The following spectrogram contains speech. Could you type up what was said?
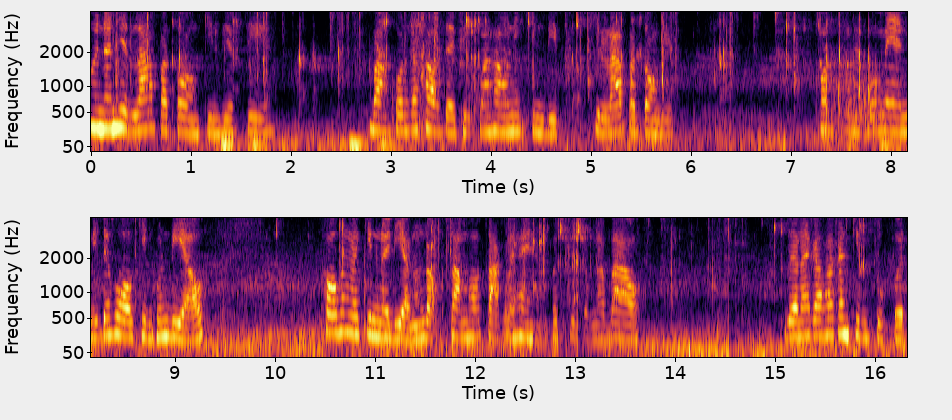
มื่อนั้นเห็ดลาบปลาตองกิน PFC บางคนก็เข้าใจผิดว่าเฮานี่กินดิบ กินลาบปลาตองดิบความจริงหันบ่แมนมีแต่พอกินคนเดียว พ่อเพิ่นก็กินหน่อยเดียวน้องดอกซ้ำเขาตักไว้ให้หันเพิ่นกินกับน้าเบาเดือนนั้นก็พากันกินสุกเปิด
